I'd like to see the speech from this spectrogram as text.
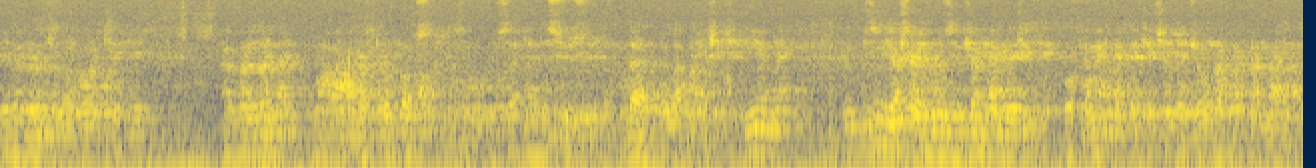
Belə mövzular var ki, əvvəllər müharibə torpaq üstündə olursa, indi üstündə ola biləcək. Niyə? Çünki bizim yaşlarımız imkan verir ki, orta məktəbdə keçəndə coğrafiya fənlərində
